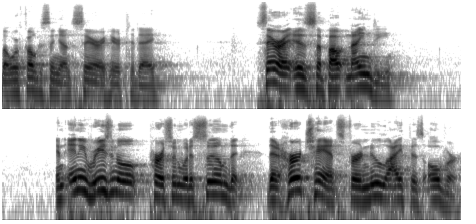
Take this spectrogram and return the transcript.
but we're focusing on Sarah here today. Sarah is about 90, And any reasonable person would assume that, that her chance for a new life is over.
